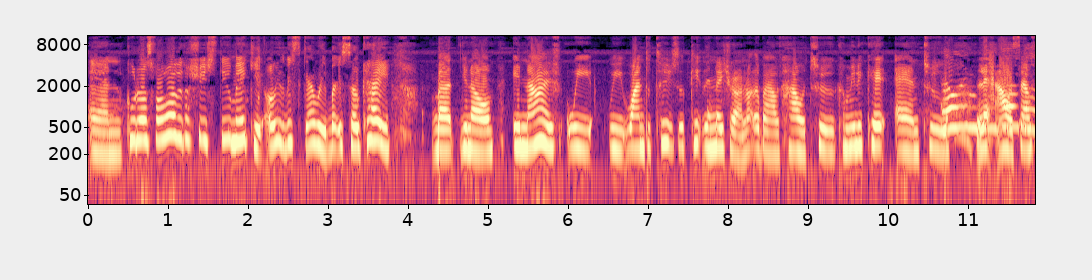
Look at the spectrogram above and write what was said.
And kudos for her because she still make it a little bit scary, but it's okay. But you know, in life we we want to teach the kids in nature, not about how to communicate and to let ourselves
